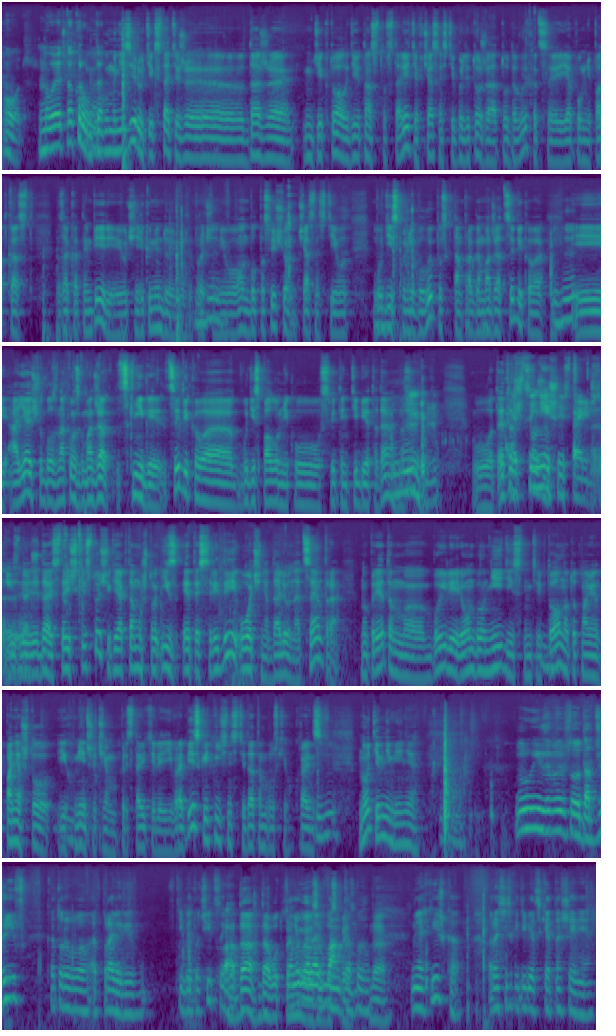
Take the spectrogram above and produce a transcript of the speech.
Вот. Ну, это круто. Гуманизируют, и, кстати же, э, даже интеллектуалы 19 столетия, в частности, были тоже оттуда выходцы. Я помню подкаст «Закат империи», и очень рекомендую, между прочим, его. Он был посвящен, в частности, вот буддийский у него был выпуск, там про Гамбаджа Цыбикова, и, а я еще был знаком с Гамбаджа, с книгой Цыбикова «Буддист-паломник у святынь Тибета», да? Мгм. Вот. Это, Это, это ж тоже- ценнейший исторический Э, источник. Да, исторический источник. Я к тому, что из этой среды, очень отдаленной от центра, но при этом э, были, и он был не единственный интеллектуал на тот момент. Понятно, что их меньше, чем представители европейской этничности, да, там русских, украинцев, но тем не менее. Ну и например, что Дарджиев, которого отправили в Тибет учиться. А, да, да, вот про Самый него я забыл сказать. был. Да. У меня книжка «Российско-тибетские отношения».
